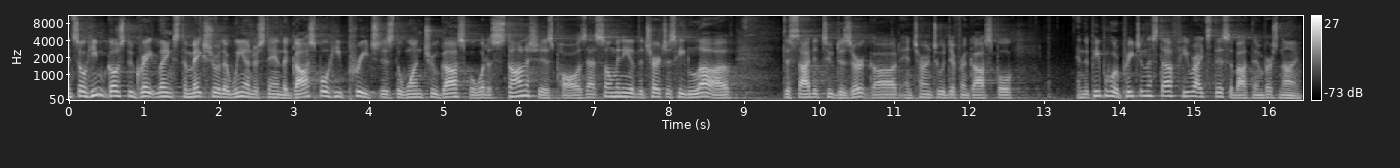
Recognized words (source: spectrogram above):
And so he goes through great lengths to make sure that we understand the gospel he preached is the one true gospel. What astonishes Paul is that so many of the churches he loved decided to desert God and turn to a different gospel and the people who are preaching this stuff, he writes this about them, verse 9.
